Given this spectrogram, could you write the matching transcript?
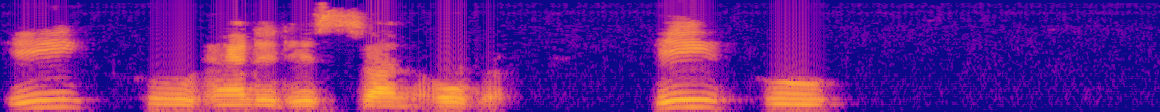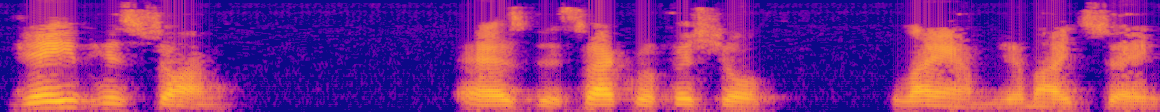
He who handed his son over, he who gave his son as the sacrificial lamb, you might say,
